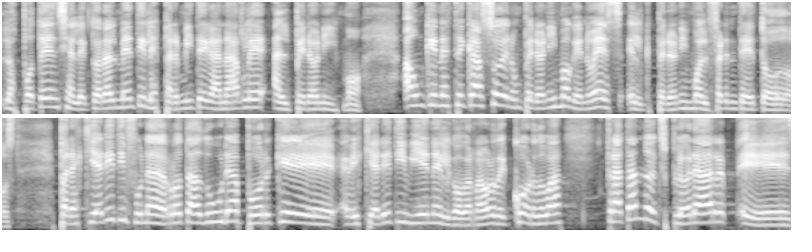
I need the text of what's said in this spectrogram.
los potencia electoralmente y les permite ganarle al peronismo. Aunque en este caso era un peronismo que no es el peronismo del frente de todos. Para Schiaretti fue una derrota dura porque Schiaretti viene, el gobernador de Córdoba, tratando de explorar... eh,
